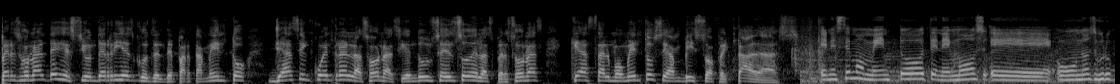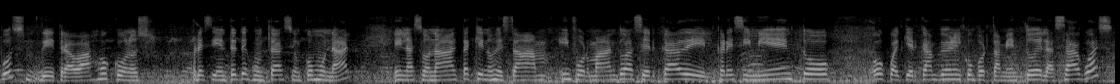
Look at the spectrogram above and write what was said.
Personal de gestión de riesgos del departamento ya se encuentra en la zona haciendo un censo de las personas que hasta el momento se han visto afectadas. En este momento tenemos eh, unos grupos de trabajo con los presidentes de Junta de Acción Comunal en la zona alta que nos están informando acerca del crecimiento o cualquier cambio en el comportamiento de las aguas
